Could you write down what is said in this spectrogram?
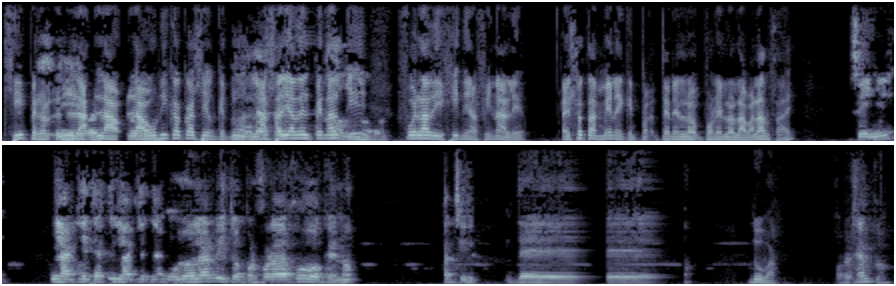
Sí, pero Sí, la, bueno, la- la única ocasión que tuvo, No, la más allá del penalti, fue la de Higini al final, ¿eh? Eso también hay que tenerlo, ponerlo en la balanza, ¿eh? Sí. Y la que te, y la que te anuló el árbitro por fuera de juego, que no de, de- Duba. Por ejemplo.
